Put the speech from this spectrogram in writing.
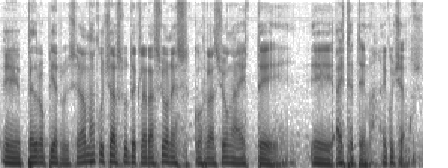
eh, Pedro Pierluisi. Vamos a escuchar sus declaraciones con relación a este, eh, a este tema. Escuchemos.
